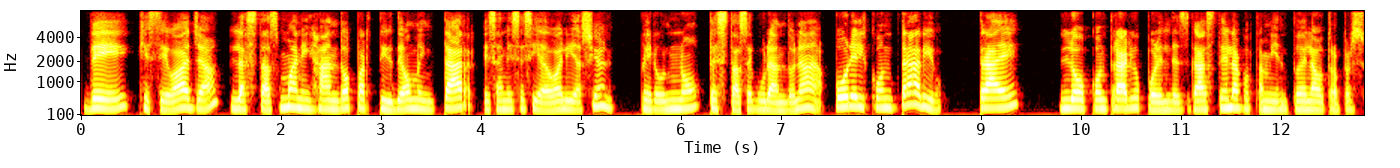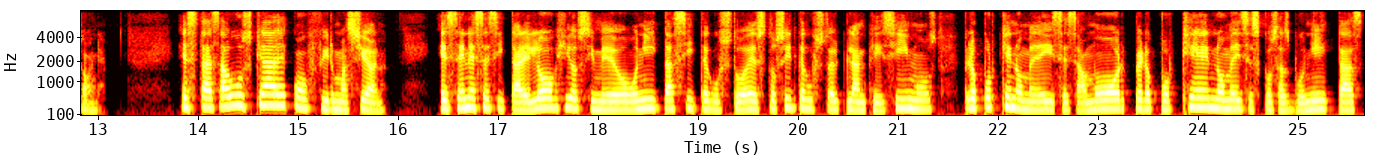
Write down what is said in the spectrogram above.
de que se vaya, la estás manejando a partir de aumentar esa necesidad de validación, pero no te está asegurando nada. Por el contrario, trae lo contrario por el desgaste, el agotamiento de la otra persona. Está esa búsqueda de confirmación ese necesitar elogios, si me veo bonita, si te gustó esto, si te gustó el plan que hicimos, pero ¿por qué no me dices amor? ¿Pero por qué no me dices cosas bonitas?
